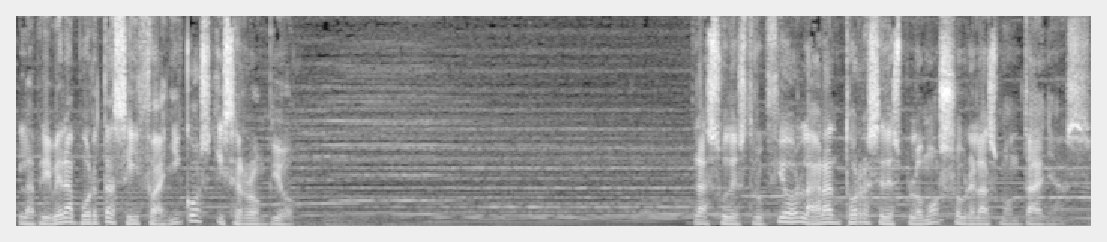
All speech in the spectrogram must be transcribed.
La primera puerta se hizo añicos y se rompió. Tras su destrucción, la gran torre se desplomó sobre las montañas.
